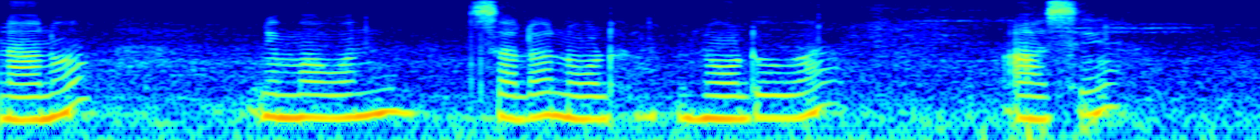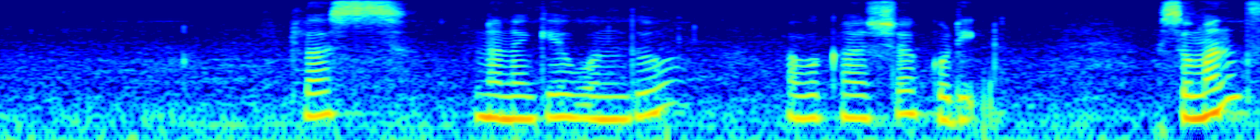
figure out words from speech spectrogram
ನಾನು ನಿಮ್ಮ ಒಂದು ಸಲ ನೋಡ್ ನೋಡುವ ಆಸೆ. ಪ್ಲಸ್ ನನಗೆ ಒಂದು ಅವಕಾಶ ಕೊಡಿ. ಸುಮಂತ್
